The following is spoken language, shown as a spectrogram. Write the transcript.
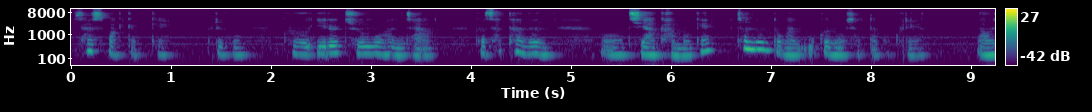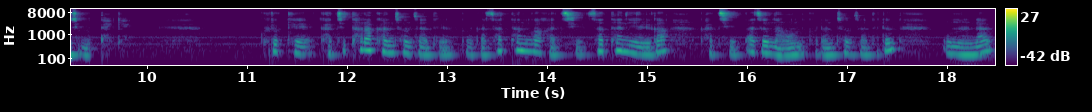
살 수밖에 없게 그리고 그 일을 주무한 자 그 사탄은 어, 지하 감옥에 천년 동안 묶어 놓으셨다고 그래요. 나오지 못하게. 그렇게 같이 타락한 천사들, 그러니까 사탄과 같이, 사탄이엘과 같이 빠져나온 그런 천사들은 오늘날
